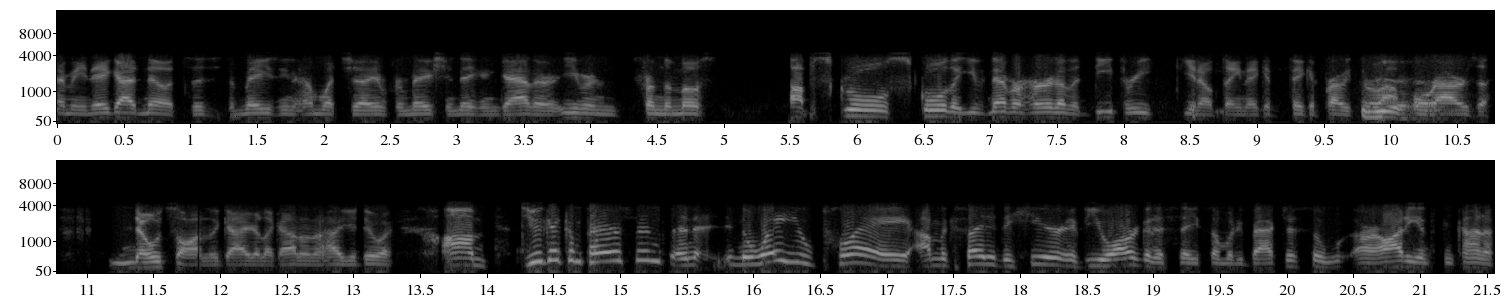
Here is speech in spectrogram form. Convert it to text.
I mean they got notes. It's just amazing how much uh, information they can gather, even from the most up school school that you've never heard of, a D three you know thing. They could they could probably throw out four hours of notes on the guy. You're like, I don't know how you do it. Um, do you get comparisons? And in the way you play, I'm excited to hear if you are going to say somebody back, just so our audience can kind of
